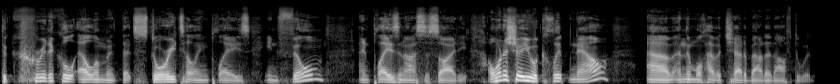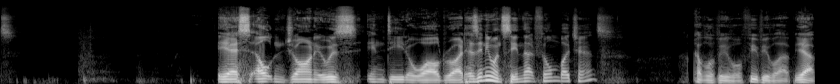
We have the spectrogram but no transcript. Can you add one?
the critical element that storytelling plays in film and plays in our society. I want to show you a clip now, um, and then we'll have a chat about it afterwards. Yes, Elton John. It was indeed a wild ride. Has anyone seen that film by chance? A couple of people, a few people have. Yeah.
